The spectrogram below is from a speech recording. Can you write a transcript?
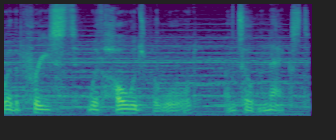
where the priest withholds reward until the next.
